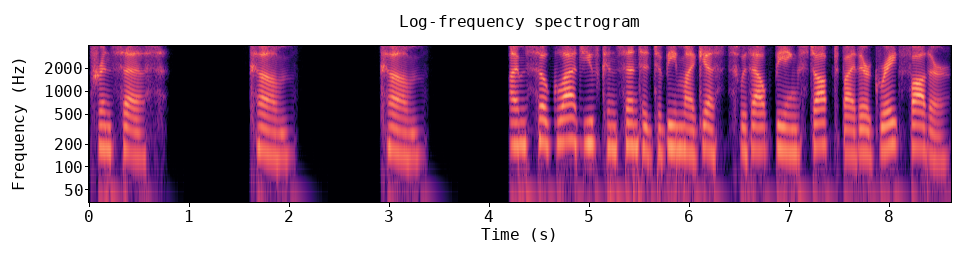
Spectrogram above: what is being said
Princess! Come! Come! I'm so glad you've consented to be my guests without being stopped by their great father.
